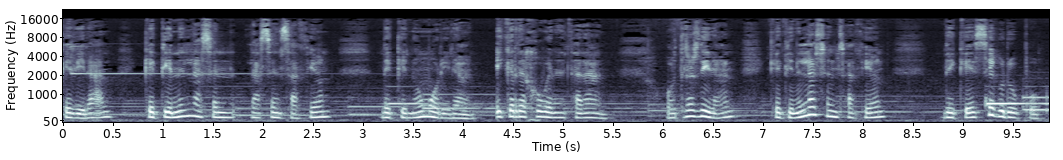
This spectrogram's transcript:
que dirán que tienen la, la, sensación de que no morirán y que rejuvenecerán. Otras dirán que tienen la sensación de que ese grupo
